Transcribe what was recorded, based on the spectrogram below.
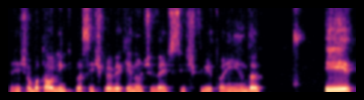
A gente vai botar o link para se inscrever quem não tiver se inscrito ainda. E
